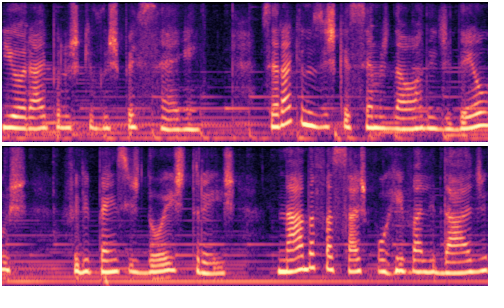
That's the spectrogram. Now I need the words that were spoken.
e orai pelos que vos perseguem. Será que nos esquecemos da ordem de Deus? Filipenses 2, 3. Nada façais por rivalidade,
